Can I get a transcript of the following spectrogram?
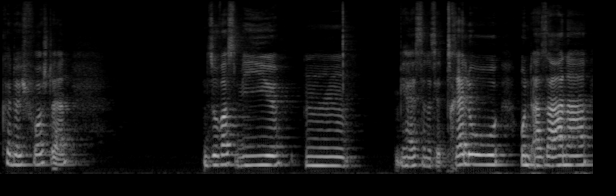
könnt ihr euch vorstellen, sowas wie, mh, mm, wie heißt denn das hier, Trello und Asana,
